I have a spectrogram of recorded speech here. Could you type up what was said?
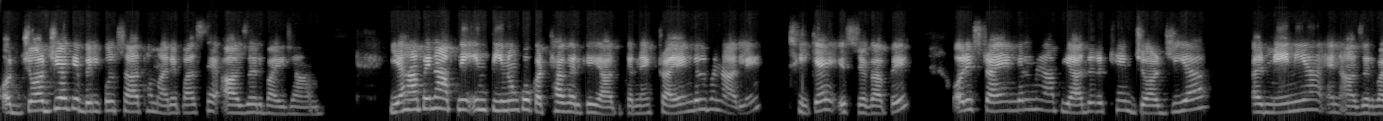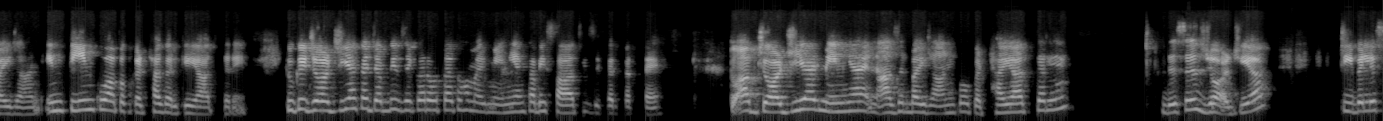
और जॉर्जिया के बिल्कुल साथ हमारे पास है आजरबाईजान यहाँ पे ना अपनी इन तीनों को इकट्ठा करके याद करना है। एक ट्राइंगल बना लें, ठीक है, इस जगह पे। और इस ट्राइंगल में आप याद रखें जॉर्जिया अर्मेनिया एंड आजरबाईजान इन तीन को आप इकट्ठा करके याद करें। क्योंकि जॉर्जिया का जब भी ज़िक्र होता है तो हम अर्मेनिया का भी साथ ही ज़िक्र करते हैं। तो आप जॉर्जिया अर्मेनिया एंड आजरबाईजान को इकट्ठा याद कर लें। दिस इज़ जॉर्जिया टीबेलिस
